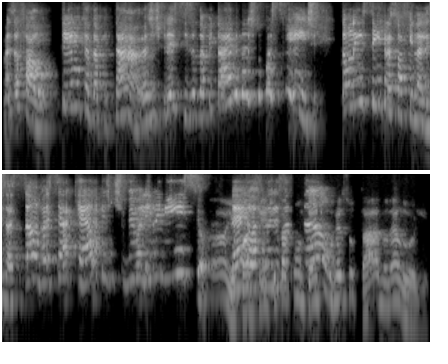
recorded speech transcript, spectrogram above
Mas eu falo, temos que adaptar, a gente precisa adaptar a realidade do paciente. Então, nem sempre a sua finalização vai ser aquela que a gente viu ali no início. Ah, né? o paciente está contente com o resultado, né, Lúdio?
